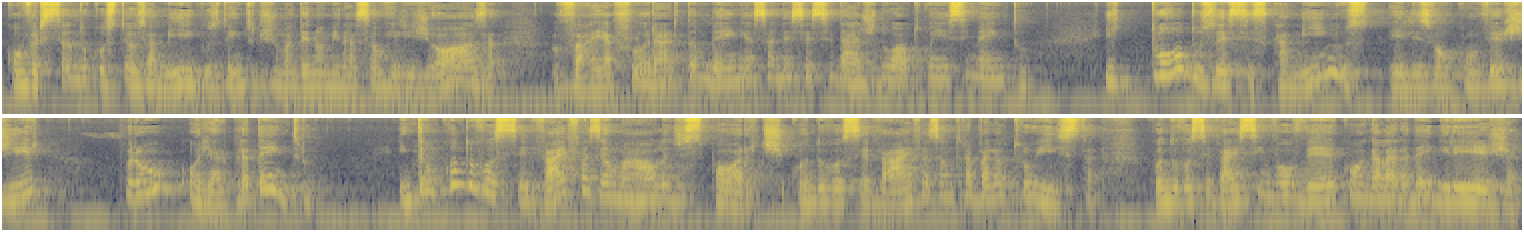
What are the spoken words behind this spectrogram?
conversando com os teus amigos dentro de uma denominação religiosa, vai aflorar também essa necessidade do autoconhecimento. E todos esses caminhos, eles vão convergir para o olhar para dentro, então, quando você vai fazer uma aula de esporte, quando você vai fazer um trabalho altruísta, quando você vai se envolver com a galera da igreja,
